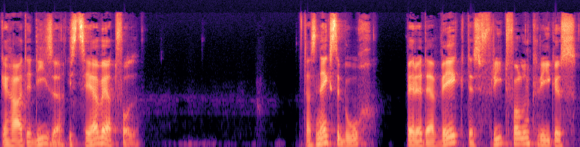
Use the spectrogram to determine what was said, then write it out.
Gerade dieser ist sehr wertvoll. Das nächste Buch wäre Der Weg des friedvollen Krieges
